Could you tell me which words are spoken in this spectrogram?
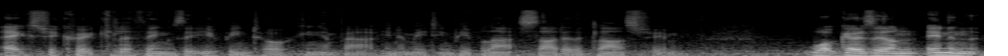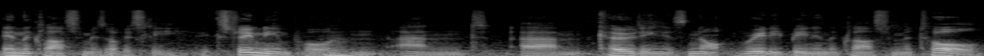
extracurricular things that you've been talking about, you know, meeting people outside of the classroom, what goes on in, in the classroom is obviously extremely important mm. and um, coding has not really been in the classroom at all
